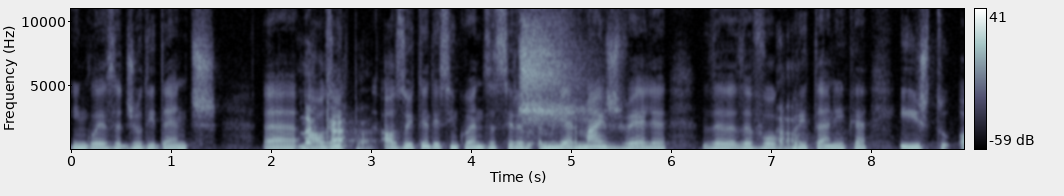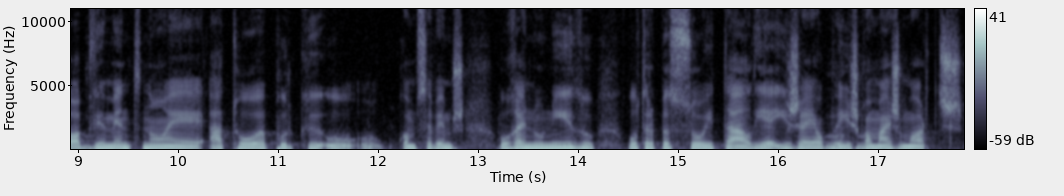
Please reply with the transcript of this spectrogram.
inglesa Judy Dench. Uh, aos, capa. aos 85 anos a ser a, a mulher mais velha da, da Vogue ah. britânica e isto obviamente não é à toa porque o, o, como sabemos o Reino Unido ultrapassou a Itália e já é o país uhum. com mais mortes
